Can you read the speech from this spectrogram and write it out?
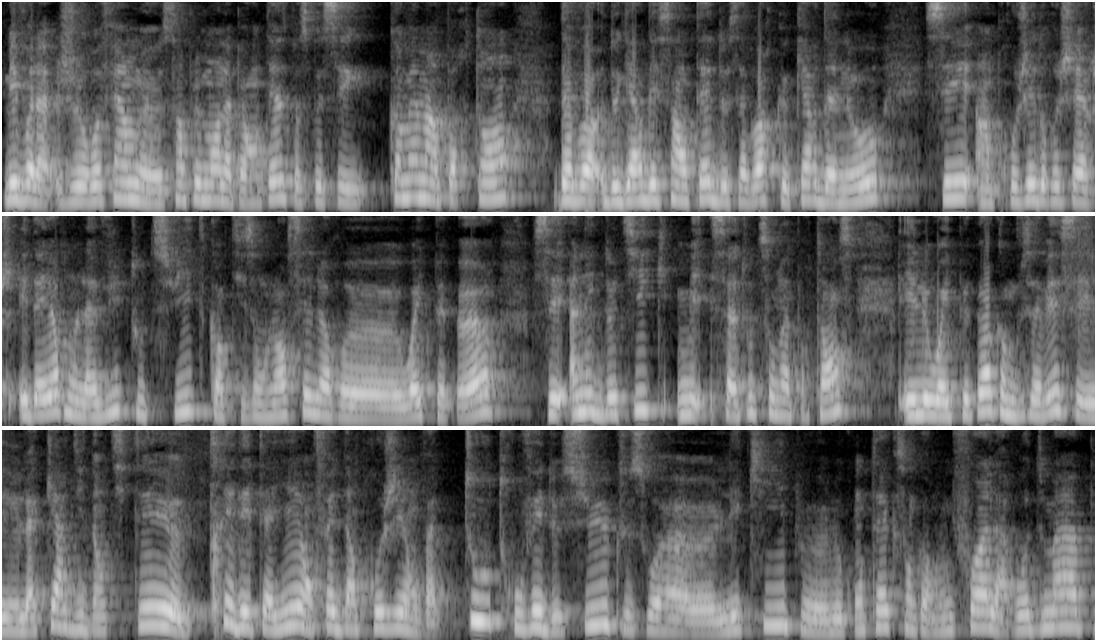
Mais voilà, je referme euh, simplement la parenthèse parce que c'est quand même important d'avoir, de garder ça en tête, de savoir que Cardano, c'est un projet de recherche. Et d'ailleurs, on l'a vu tout de suite quand ils ont lancé leur euh, white paper. C'est anecdotique, mais ça a toute son importance. Et le white paper, comme vous savez, c'est la carte d'identité euh, très détaillée en fait d'un projet. On va tout trouver dessus, que ce soit l'équipe, le contexte, encore une fois, la roadmap,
